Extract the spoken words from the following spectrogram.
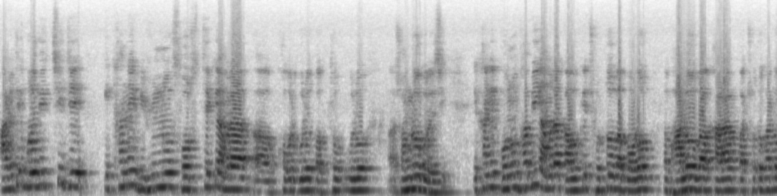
আগে থেকে বলে দিচ্ছি যে, এখানে বিভিন্ন সোর্স থেকে আমরা খবরগুলো, তথ্যগুলো সংগ্রহ করেছি। এখানে কোনোভাবেই আমরা কাউকে ছোট বা বড় বা ভালো বা খারাপ বা ছোটখাটো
